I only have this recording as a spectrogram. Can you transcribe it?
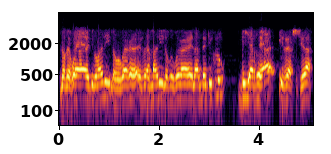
lo que juega el Atlético de Madrid, lo que juega el Real Madrid, lo que juega el Atlético Club, Villarreal y Real Sociedad.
